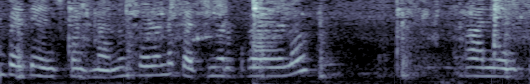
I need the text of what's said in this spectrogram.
తాలింపు అయితే ఎంచుకుంటున్నాను చూడండి పచ్చిమిరపకాయలు ఆనియన్స్.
